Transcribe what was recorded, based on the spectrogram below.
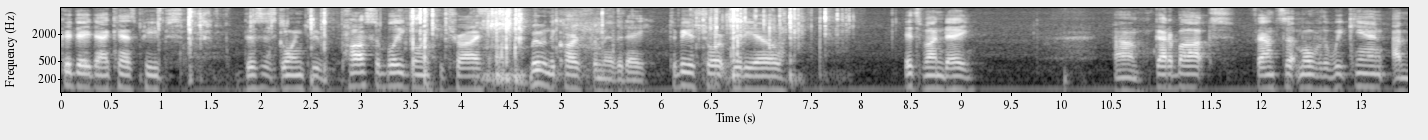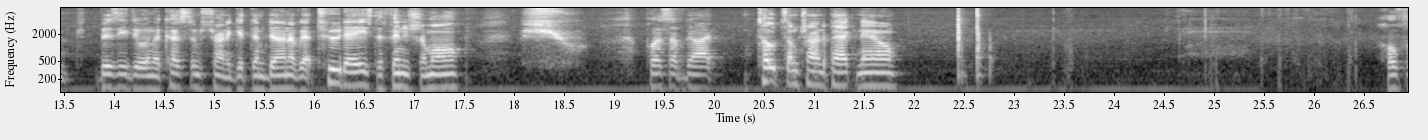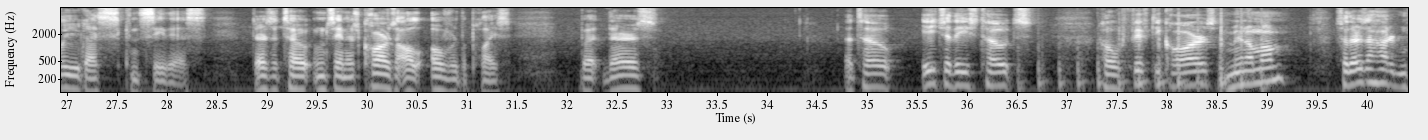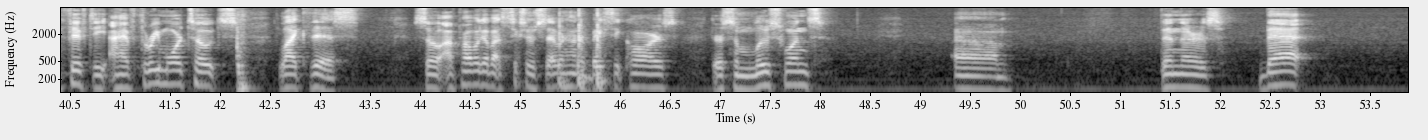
Good day, Diecast peeps. This is going to possibly going to try moving the cars from the other day. To be a short video, it's Monday. Um, got a box, found something over the weekend. I'm busy doing the customs, trying to get them done. I've got two days to finish them all. Whew. Plus I've got totes I'm trying to pack now. Hopefully you guys can see this. There's a tote. I'm saying there's cars all over the place. But there's a tote. Each of these totes hold 50 cars minimum. So there's 150. I have three more totes like this. So I've probably got about six or 700 basic cars. There's some loose ones. Um, then there's that.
